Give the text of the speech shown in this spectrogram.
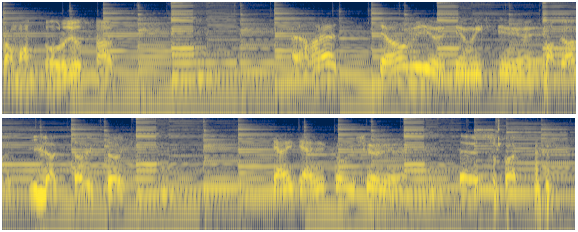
Tamam doğru diyorsun abi. Yani hayat devam ediyor demek istemiyor yani. Tabii abi. İlla ki tabii ki tabii ki. Kendi kendine konuşuyor yani. Evet süper.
